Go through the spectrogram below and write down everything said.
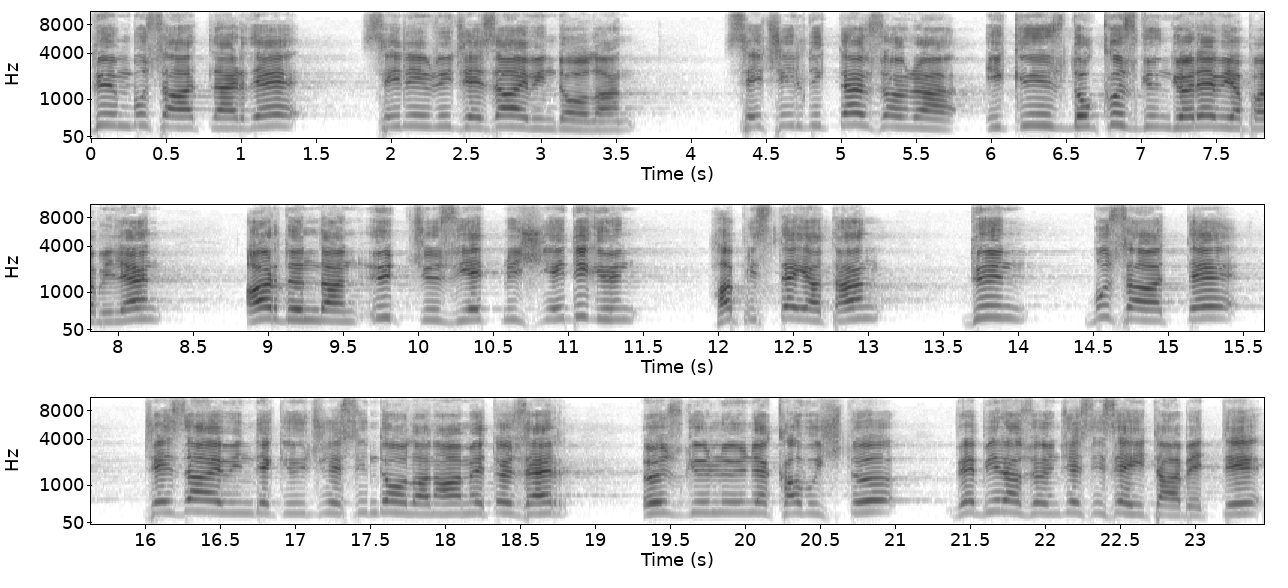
dün bu saatlerde Silivri cezaevinde olan seçildikten sonra 209 gün görev yapabilen ardından 377 gün hapiste yatan dün bu saatte cezaevindeki hücresinde olan Ahmet Özer özgürlüğüne kavuştu ve biraz önce size hitap etti.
